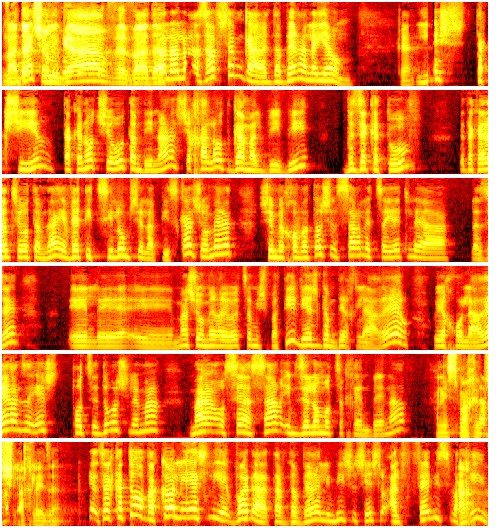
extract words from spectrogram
ועדת שמגר וועדת... לא, לא, לא, עזוב שמגר, נדבר על היום. כן. יש תקש"יר, תקנות שירות המדינה, שחלות גם על ביבי, וזה כתוב, בתקנות שירות המדינה, הבאתי צילום של הפסקה שאומרת שמחובתו של שר לציית לזה, אה, למה שאומר היועץ המשפטי, ויש גם דרך לערער, הוא יכול לערער על זה, יש פרוצדורה שלמה, מה עושה השר אם זה לא מוצא חן בעיניו. אני אשמח אם תשלח לי את זה. זה כתוב, הכל יש לי, בוא'נה, אתה מדבר אל מישהו שיש לו אלפי אה, מסמכים.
